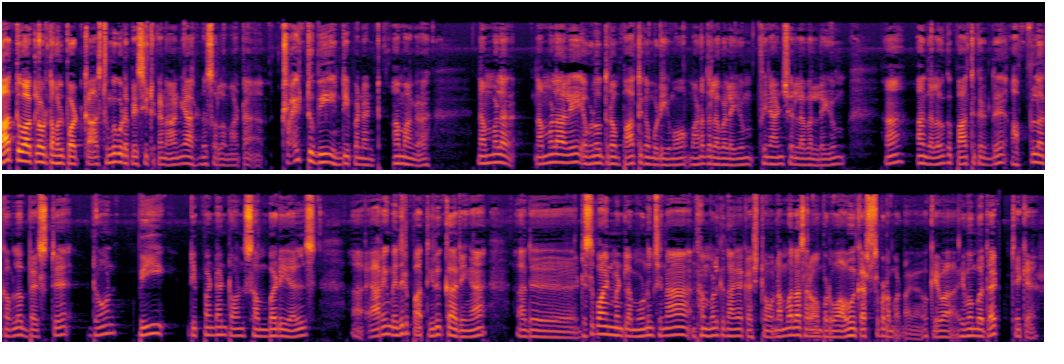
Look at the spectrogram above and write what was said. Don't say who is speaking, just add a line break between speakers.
காத்து வாக்கில் ஒரு தமிழ் பாட்காஸ்ட் உங்கள் கூட பேசிகிட்டு இருக்கேன் நான் யாருன்னு சொல்ல மாட்டேன். ட்ரை டு பி இண்டிபெண்ட் ஆமாங்க. நம்மளை நம்மளாலே எவ்வளோ தூரம் பார்த்துக்க முடியுமோ மனது லெவலையும் ஃபினான்ஷியல் லெவல்லையும் அந்த அளவுக்கு பார்த்துக்கிறது அவ்வளோக்கு அவ்வளோ best don't be depend on somebody else யாரையும் எதிர்பார்த்து இருக்காதீங்க. அது டிசப்பாயின்மெண்ட்டில் முடிஞ்சுன்னா நம்மளுக்கு தாங்க கஷ்டம். நம்ம தான் சிரமப்படுவோம். அவங்க கஷ்டப்பட மாட்டாங்க. ஓகேவா ரிமெம்பர் தட் டேக் கேர்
